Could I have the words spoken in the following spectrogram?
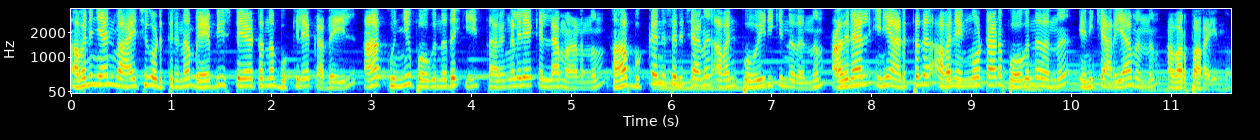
അവന് ഞാൻ വായിച്ചു കൊടുത്തിരുന്ന ബേബി സ്റ്റേ ഔട്ട് എന്ന ബുക്കിലെ കഥയിൽ ആ കുഞ്ഞു പോകുന്നത് ഈ സ്ഥലങ്ങളിലേക്കെല്ലാം ആണെന്നും ആ ബുക്ക് അനുസരിച്ചാണ് അവൻ പോയിരിക്കുന്നതെന്നും അതിനാൽ ഇനി അടുത്തത് അവൻ എങ്ങോട്ടാണ് പോകുന്നതെന്ന് എനിക്ക് അറിയാമെന്നും അവർ പറയുന്നു.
